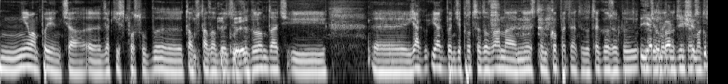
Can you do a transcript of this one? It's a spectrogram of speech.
Nie mam pojęcia, e, w jaki sposób e, ta ustawa będzie Dziękuję. wyglądać i e, jak, jak będzie procedowana. Nie jestem kompetentny do tego, żeby Ja bym na bardziej się skupił na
